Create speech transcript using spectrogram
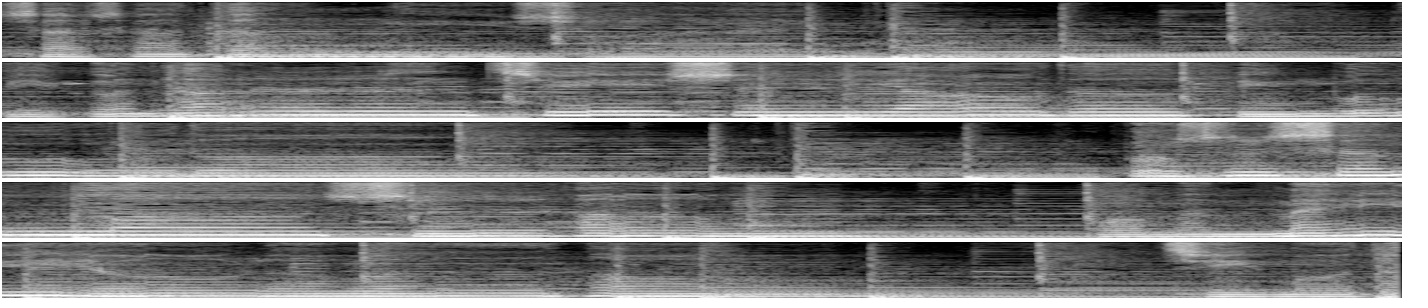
傻傻等你说爱我。一个男人其实要的并不多，不知什么时候我们没有了问候。寂寞的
